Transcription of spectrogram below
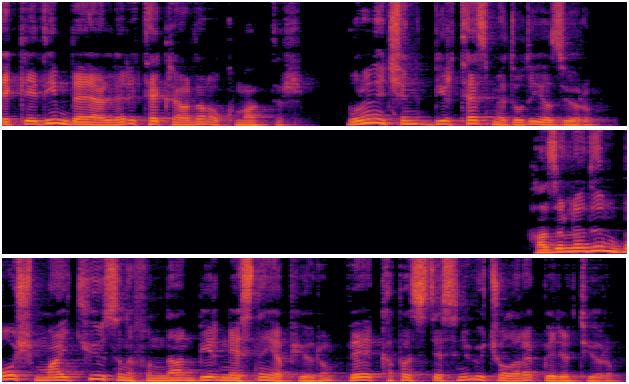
eklediğim değerleri tekrardan okumaktır. Bunun için bir test metodu yazıyorum. Hazırladığım boş MyQ sınıfından bir nesne yapıyorum ve kapasitesini 3 olarak belirtiyorum.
